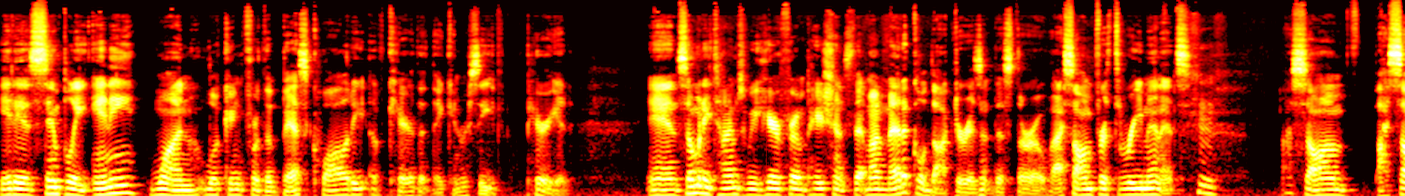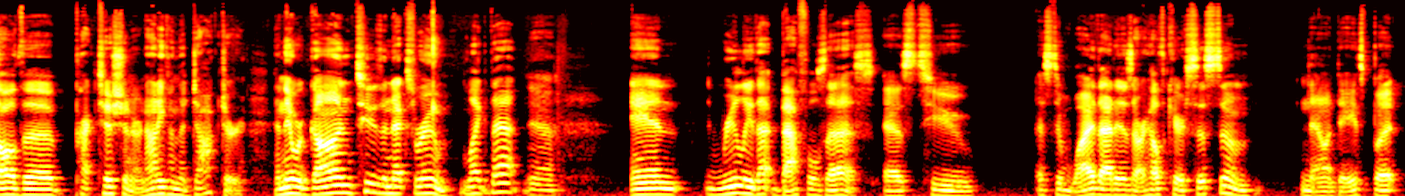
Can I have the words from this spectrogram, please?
It is simply anyone looking for the best quality of care that they can receive, period. And so many times we hear from patients that my medical doctor isn't this thorough. I saw him for three minutes. Hmm. I saw him, I saw the practitioner, not even the doctor. And they were gone to the next room like that. Yeah. And really that baffles us as to as to why that is. Our healthcare system nowadays but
